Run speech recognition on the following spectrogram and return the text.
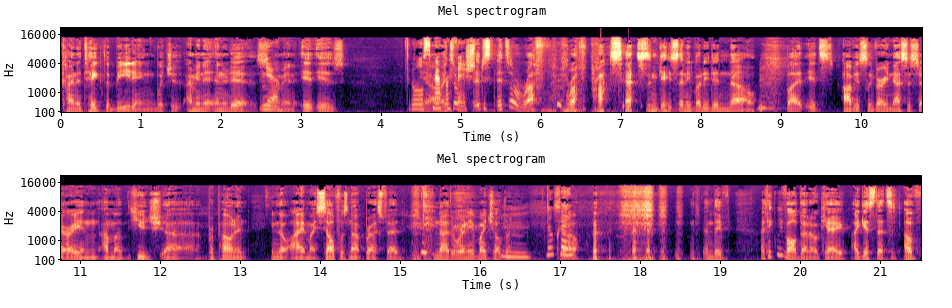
kind of take the beating, which is, I mean, and it is. Yeah. I mean, it is. It's like a little you know, snapper it's a, fish. It's, it's a rough, rough process. In case anybody didn't know, but it's obviously very necessary, and I'm a huge uh, proponent. Even though I myself was not breastfed, neither were any of my children. Mm, okay. So, and they've, I think we've all done okay. I guess that's of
